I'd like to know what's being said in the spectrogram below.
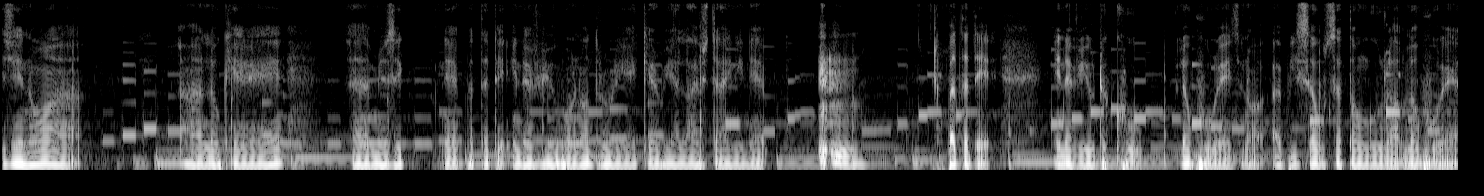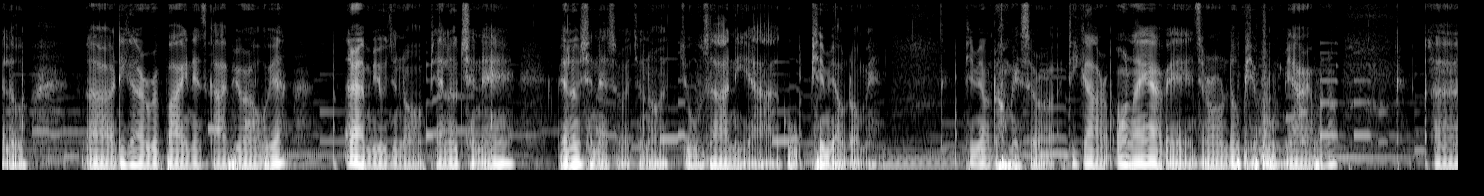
အရင်တော့အာလုပ်ခဲ့တဲ့အဲ music နဲ့ပတ်သက်တဲ့ interview ပေါ့နော်သူတို့ရဲ့ career lifestyle နေနဲ့ပတ်သက်တဲ့ interview တစ်ခုလုပ်ဖို့ရဲကျွန်တော် episode 73ခုလောက်လုပ်ဖို့ရဲအဲ့လိုအာအဓိက reply နဲ့စကားပြောတာပေါ့ဗျာအဲ့ဒါမျိုးကျွန်တော်ပြန်လုပ်ချင်တယ်ပြန်လုပ်ချင်တယ်ဆိုတော့ကျွန်တော်စူးစမ်းနေရအခုဖြစ်မြောက်တော့မယ် ဖြစ်မြောက်တော့မယ်ဆိုတော့အဓိကတော့ online ရပဲကျွန်တော်လုပ်ဖြစ်ဖို့များတယ်ပေါ့နော်အာ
